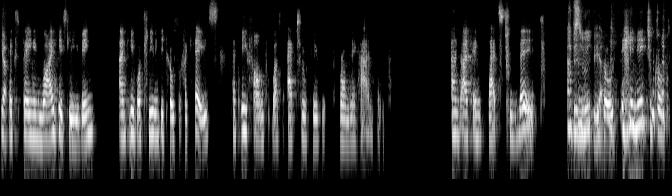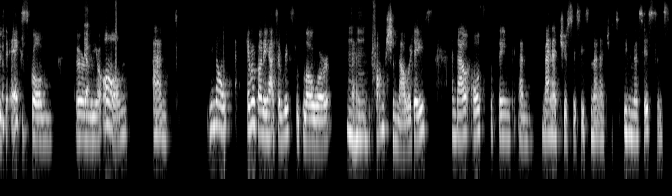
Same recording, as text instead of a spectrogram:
yeah. explaining why he's leaving. And he was leaving because of a case that he found was absolutely wrongly handled. And I think that's too late. Absolutely. You need to, yeah. go, you need to go to the ExCom earlier yeah. on. And, you know, everybody has a whistleblower um, mm-hmm. function nowadays. And I also think um, managers, assistant managers, even assistants,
